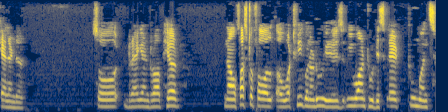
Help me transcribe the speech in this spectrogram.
calendar. So drag and drop here now first of all uh, what we're gonna do is we want to display two months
